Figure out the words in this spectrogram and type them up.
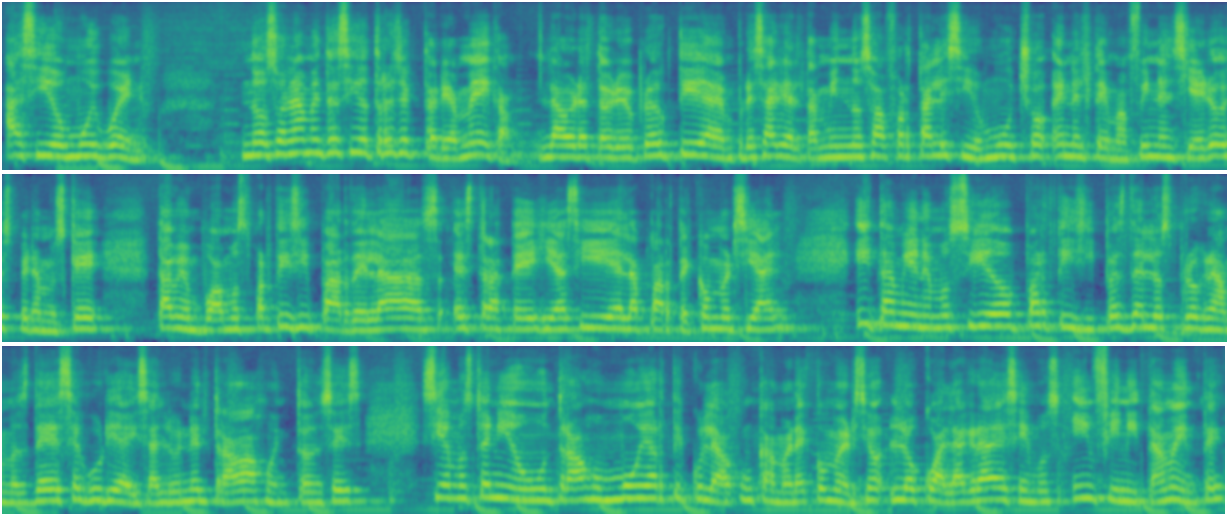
ha sido muy bueno no solamente ha sido trayectoria mega, Laboratorio de Productividad Empresarial también nos ha fortalecido mucho en el tema financiero. Esperamos que también podamos participar de las estrategias y de la parte comercial. Y también hemos sido partícipes de los programas de seguridad y salud en el trabajo. Entonces, sí hemos tenido un trabajo muy articulado con Cámara de Comercio, lo cual agradecemos infinitamente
